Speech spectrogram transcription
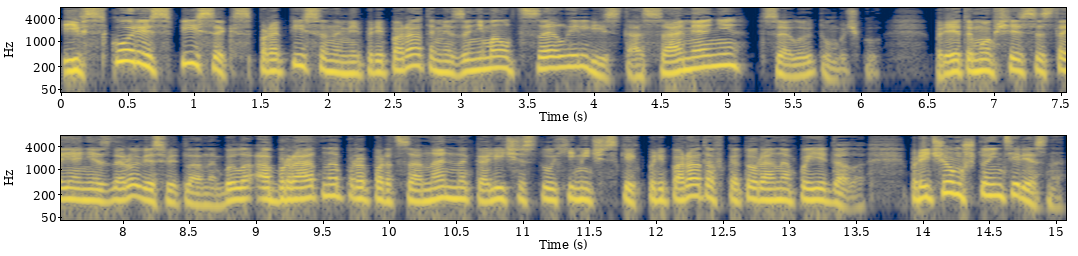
И вскоре список с прописанными препаратами занимал целый лист, а сами они — целую тумбочку. При этом общее состояние здоровья Светланы было обратно пропорционально количеству химических препаратов, которые она поедала. Причем, что интересно,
